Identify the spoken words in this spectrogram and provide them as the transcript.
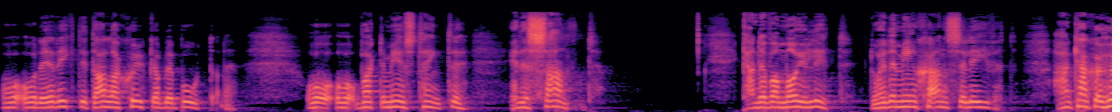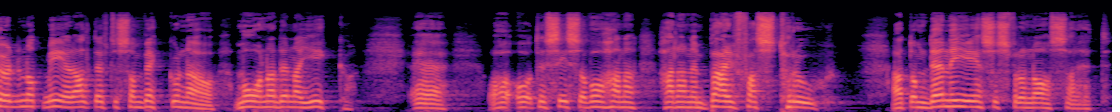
Och, och, det är riktigt, alla sjuka blev botade. Och, och Bartimeus tänkte, är det sant? Kan det vara möjligt? Då är det min chans i livet. Han kanske hörde något mer allt eftersom veckorna och månaderna gick. Och Eh, och, och, till sist så var han, hade han en bergfast tro. Att om denne Jesus från Nasaret,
